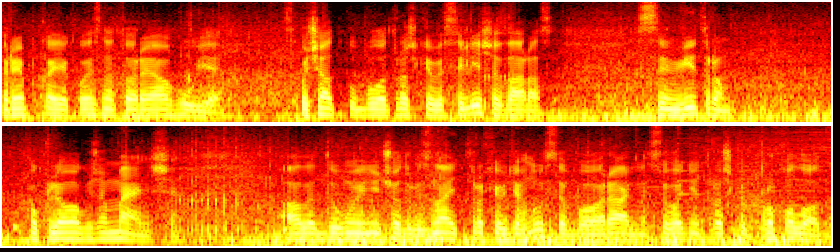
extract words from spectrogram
рибка якось на то реагує. Спочатку було трошки веселіше, зараз з цим вітром покльовок вже менше. Але думаю, нічого, друзі, навіть трохи вдягнувся, бо реально сьогодні трошки прохолодно.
